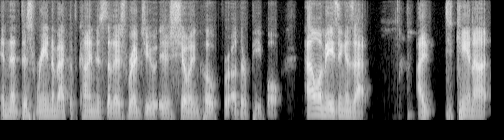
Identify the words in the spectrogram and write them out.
and that this random act of kindness that I just read you is showing hope for other people. How amazing is that? I cannot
